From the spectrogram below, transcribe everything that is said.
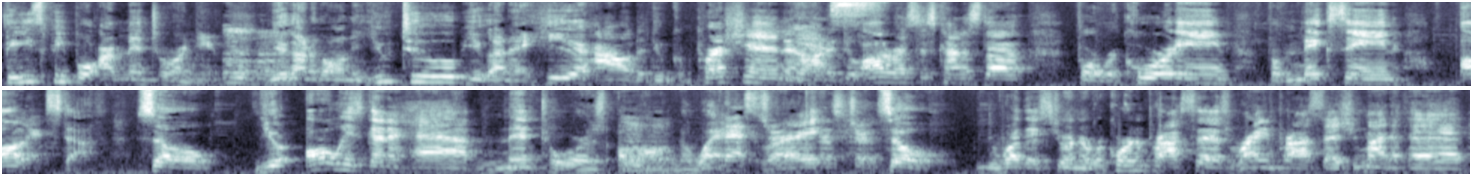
these people are mentoring you. Mm-hmm. You're gonna go on to YouTube. You're gonna hear how to do compression and how to do all the rest of this kind of stuff for recording, for mixing, all that stuff. So you're always gonna have mentors along the way, Mm-hmm. That's true. right? That's true. So whether it's during the recording process, writing process, you might have had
